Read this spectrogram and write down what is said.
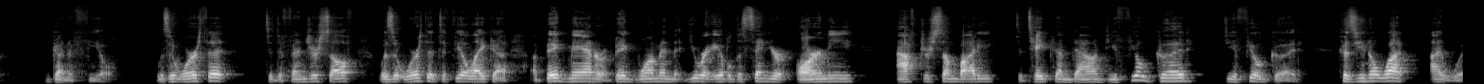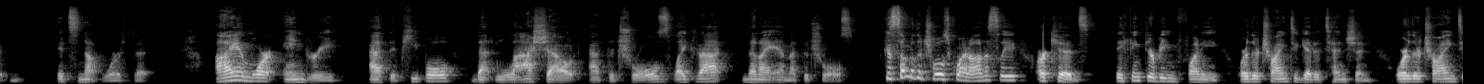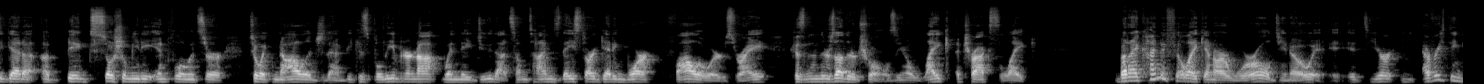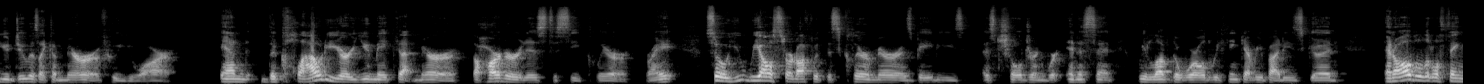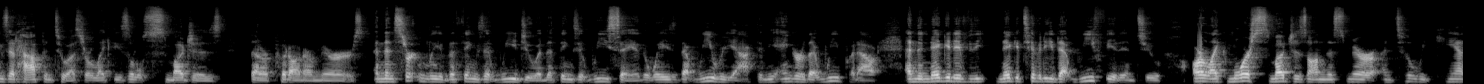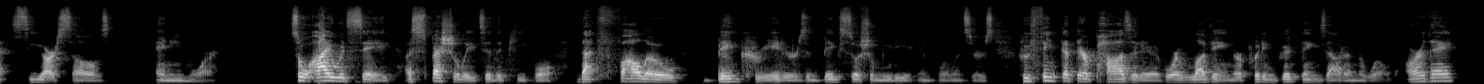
gonna feel? Was it worth it to defend yourself? Was it worth it to feel like a, a big man or a big woman that you were able to send your army after somebody to take them down? Do you feel good? Do you feel good? Because you know what? I wouldn't. It's not worth it. I am more angry at the people that lash out at the trolls like that than I am at the trolls. Because some of the trolls, quite honestly, are kids. They think they're being funny or they're trying to get attention or they're trying to get a, a big social media influencer to acknowledge them. Because believe it or not, when they do that, sometimes they start getting more followers, right? Because then there's other trolls, you know, like attracts like. But I kind of feel like in our world, you know, it, it's your everything you do is like a mirror of who you are. And the cloudier you make that mirror, the harder it is to see clearer, right? So you, we all start off with this clear mirror as babies, as children. We're innocent. We love the world. We think everybody's good. And all the little things that happen to us are like these little smudges that are put on our mirrors. And then certainly the things that we do and the things that we say, the ways that we react and the anger that we put out and the negativity, negativity that we feed into are like more smudges on this mirror until we can't see ourselves anymore. So I would say, especially to the people that follow big creators and big social media influencers who think that they're positive or loving or putting good things out in the world. Are they?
